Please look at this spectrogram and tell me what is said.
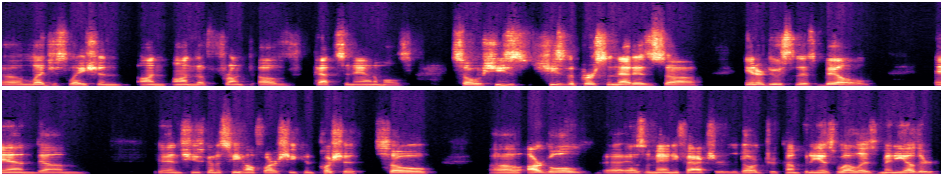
uh, legislation on on the front of pets and animals. So she's she's the person that has uh, introduced this bill, and um, and she's going to see how far she can push it. So uh, our goal uh, as a manufacturer of the Dogtra company, as well as many other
